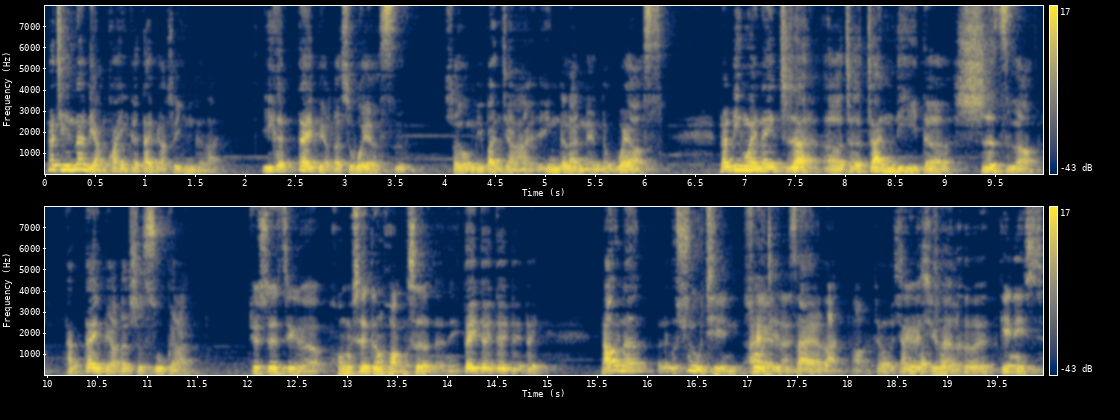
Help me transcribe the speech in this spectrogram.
那其实那两块，一个代表是英格兰，一个代表的是威尔斯。所以我们一般讲啊，England and Wales。那另外那一只啊，呃，这个站立的狮子哦，它代表的是苏格兰，就是这个红色跟黄色的那个。对对对对对。然后呢，那个竖琴，竖琴是爱尔兰啊，就像这个喜欢喝 Guinness，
